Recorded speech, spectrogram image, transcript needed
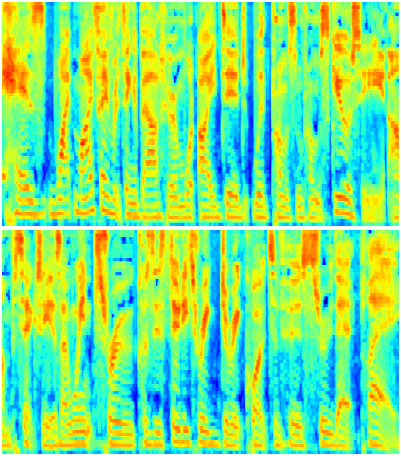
has my, my favorite thing about her and what I did with Promise and Promiscuity, um, particularly as I went through because there's 33 direct quotes of hers through that play,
